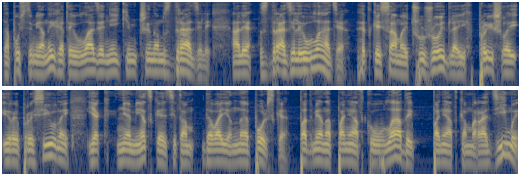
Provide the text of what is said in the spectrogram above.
Дапусцім, яны гэтай уладзе нейкім чынам здрадзілі, але здрадзілі ўладзе гэткай самай чужой для іх прыйшлай і рэпрэсіўнай, як нямецкая ці там даваенная польская. Падмена панятку ўлады паняткам радзімы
